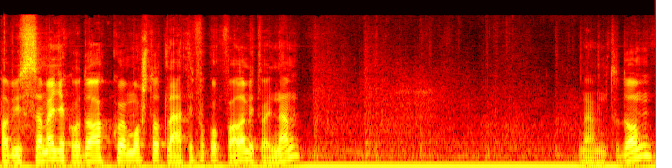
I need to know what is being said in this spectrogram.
Ha visszamegyek oda, akkor most ott látni fogok valamit, vagy nem? Nem tudom.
